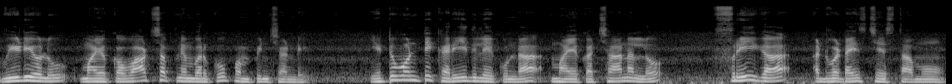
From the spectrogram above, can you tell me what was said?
వీడియోలు మా యొక్క వాట్సాప్ నెంబర్కు పంపించండి. ఎటువంటి ఖరీదు లేకుండా మా యొక్క ఛానల్లో ఫ్రీగా అడ్వర్టైజ్ చేస్తాము.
